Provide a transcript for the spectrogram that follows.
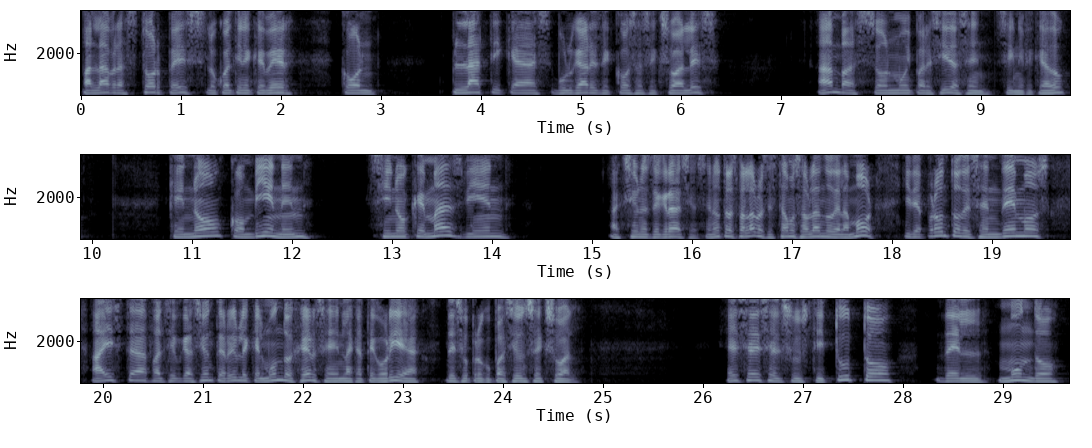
Palabras torpes, lo cual tiene que ver con pláticas vulgares de cosas sexuales. Ambas son muy parecidas en significado, que no convienen, sino que más bien acciones de gracias. En otras palabras, estamos hablando del amor y de pronto descendemos a esta falsificación terrible que el mundo ejerce en la categoría de su preocupación sexual. Ese es el sustituto del mundo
